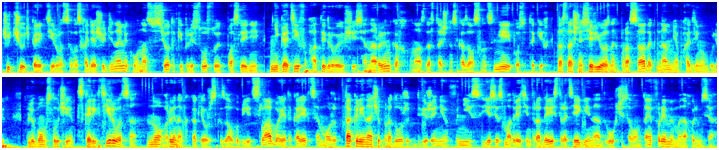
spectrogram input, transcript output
чуть-чуть корректироваться в восходящую динамику, у нас все-таки присутствует последний негатив, отыгрывающийся на рынках. У нас достаточно сказался на цене и после таких достаточно серьезных просадок нам необходимо будет в любом случае скорректироваться. Но рынок, как я уже сказал, выглядит слабо и эта коррекция может так или иначе продолжить движение вниз. Если смотреть интрадей стратегии на двухчасовом таймфрейме, мы находимся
